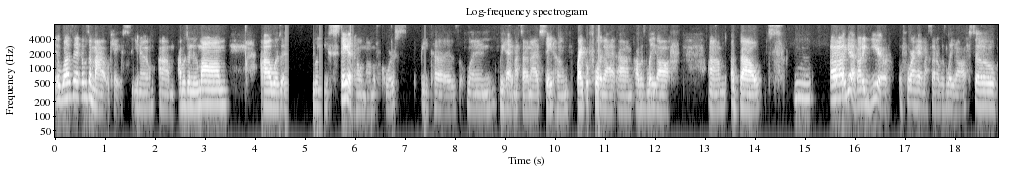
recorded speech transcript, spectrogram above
it wasn't, it was a mild case. You know, um, I was a new mom. I was a stay at home mom, of course, because when we had my son, I stayed home. Right before that, um, I was laid off um, about, mm, uh, yeah, about a year before I had my son, I was laid off. So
